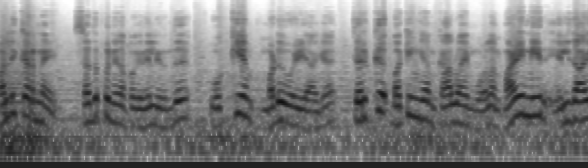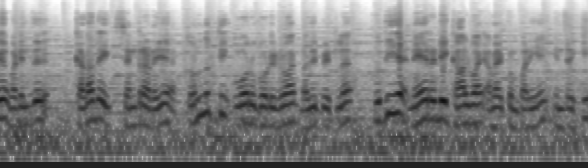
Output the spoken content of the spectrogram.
பள்ளிக்கரணை சதுப்பு நிலப்பகுதியில் இருந்து ஒக்கியம் மடு வழியாக தெற்கு பக்கிங்ஹாம் கால்வாய் மூலம் மழைநீர் எளிதாக வடிந்து கடலை சென்றடைய தொண்ணூத்தி ஒரு கோடி ரூபாய் மதிப்பீட்டில் புதிய நேரடி கால்வாய் அமைக்கும் பணியை இன்றைக்கு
